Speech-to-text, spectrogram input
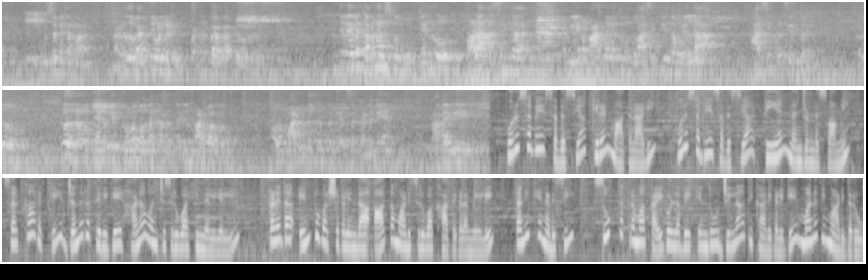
ಪುರಸಭೆ ನಮ್ಮ ನಗರದ ವ್ಯಾಪ್ತಿ ಒಳಗಡೆ, ಪಟ್ಟಣದ ವ್ಯಾ- ವ್ಯಾಪ್ತಿ ಒಳಗಡೆ. ಇಂಥವೆಲ್ಲ ಗಮನ ಹರಿಸ್ಬೇಕು. ಜನರು ಬಹಳ ಆಸೆಯಿಂದ ನಮ್ಗೆ ಏನೋ ಮಾಡ್ತಾರೆ ಅಂತ ಒಂದು ಆಸಕ್ತಿಯಿಂದ ಅವರೆಲ್ಲ ಆರಿಸಿ ಕಳಿಸಿರ್ತಾರೆ. ಅದು ನಾವು ಜನರಿಗೆ ದ್ರೋಹ ಬಗ್ದಂಗೆ ಆಗುತ್ತೆ ಇದನ್ನು ಮಾಡಬಾರ್ದು. ಅವರು ಮಾಡಿರ್ತಕ್ಕಂಥ ಕೆಲಸ ಖಂಡನೆಯ. ಹಾಗಾಗಿ ಪುರಸಭೆ ಸದಸ್ಯ ಕಿರಣ್ ಮಾತನಾಡಿ, ಪುರಸಭೆ ಸದಸ್ಯ ಟಿಎನ್ ನಂಜುಂಡಸ್ವಾಮಿ ಸರ್ಕಾರಕ್ಕೆ ಜನರ ತೆರಿಗೆ ಹಣ ವಂಚಿಸಿರುವ ಹಿನ್ನೆಲೆಯಲ್ಲಿ ಕಳೆದ ಎಂಟು ವರ್ಷಗಳಿಂದ ಆತ ಮಾಡಿಸಿರುವ ಖಾತೆಗಳ ಮೇಲೆ ತನಿಖೆ ನಡೆಸಿ ಸೂಕ್ತ ಕ್ರಮ ಕೈಗೊಳ್ಳಬೇಕೆಂದು ಜಿಲ್ಲಾಧಿಕಾರಿಗಳಿಗೆ ಮನವಿ ಮಾಡಿದರು.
